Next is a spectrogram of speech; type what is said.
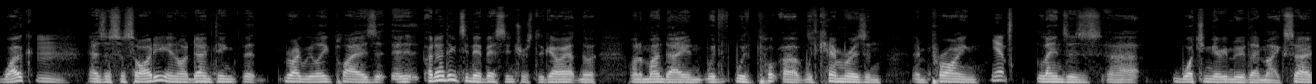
woke as a society, and I don't think that rugby league players. uh, I don't think it's in their best interest to go out in the, on a Monday and with with uh, with cameras and and prying Yep. lenses, uh, watching every move they make. So,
